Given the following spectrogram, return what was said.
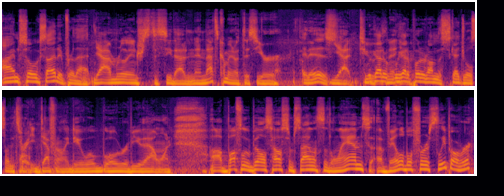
I'm so excited for that. Yeah, I'm really interested to see that, and, and that's coming out this year. It is. Yeah, too. We got to we got to put it on the schedule sometime. Right. You definitely do. We'll we'll review that one. Uh, Buffalo Bill's House from Silence of the Lambs available for a sleepover.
